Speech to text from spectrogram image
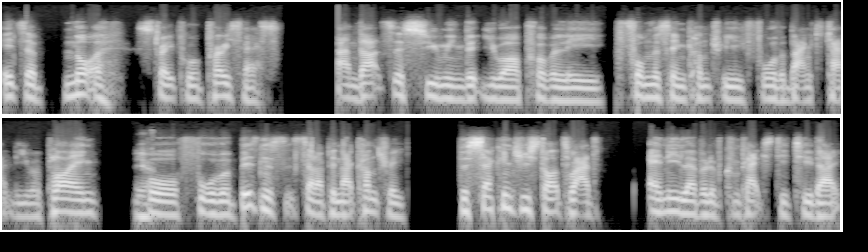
It's a not a straightforward process. And that's assuming that you are probably from the same country for the bank account that you're applying yeah. or for the business that's set up in that country. The second you start to add any level of complexity to that,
